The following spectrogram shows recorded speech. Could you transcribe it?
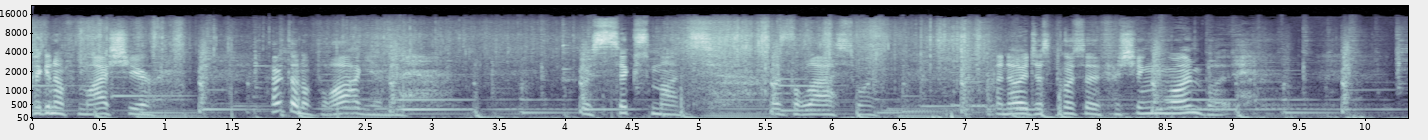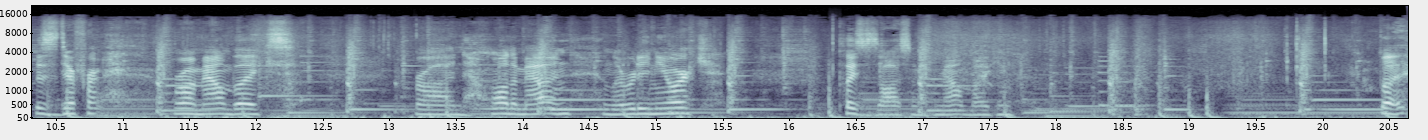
picking up from last year, I haven't done a vlog in it was six months was the last one. I know I just posted a fishing one, but this is different. We're on mountain bikes. We're on Walnut Mountain in Liberty, New York. The place is awesome for mountain biking. But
